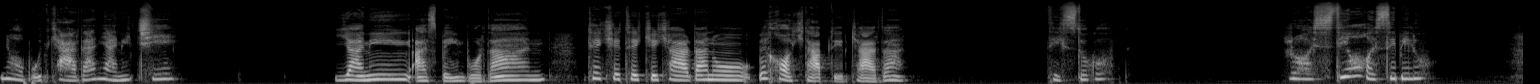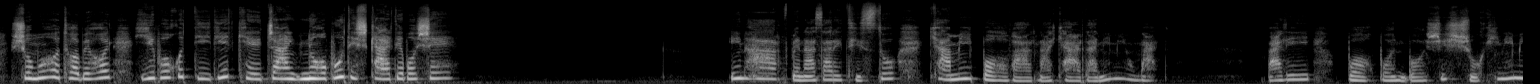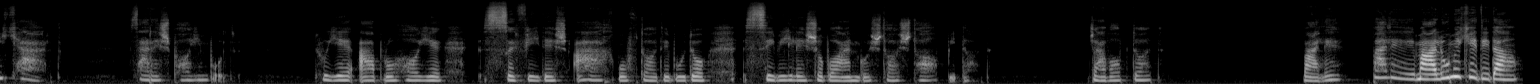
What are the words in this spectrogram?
نابود کردن یعنی چی؟ یعنی از بین بردن تکه تکه کردن و به خاک تبدیل کردن تیستو گفت راستی آقا سیبیلو شما تا به حال یه باغ دیدید که جنگ نابودش کرده باشه؟ این حرف به نظر تیستو کمی باور نکردنی می اومد. ولی باغبان باشی شوخی نمی کرد. سرش پایین بود. توی ابروهای سفیدش اخم افتاده بود و سیبیلش رو با انگشتاش تاب بیداد. جواب داد. بله بله معلومه که دیدم.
